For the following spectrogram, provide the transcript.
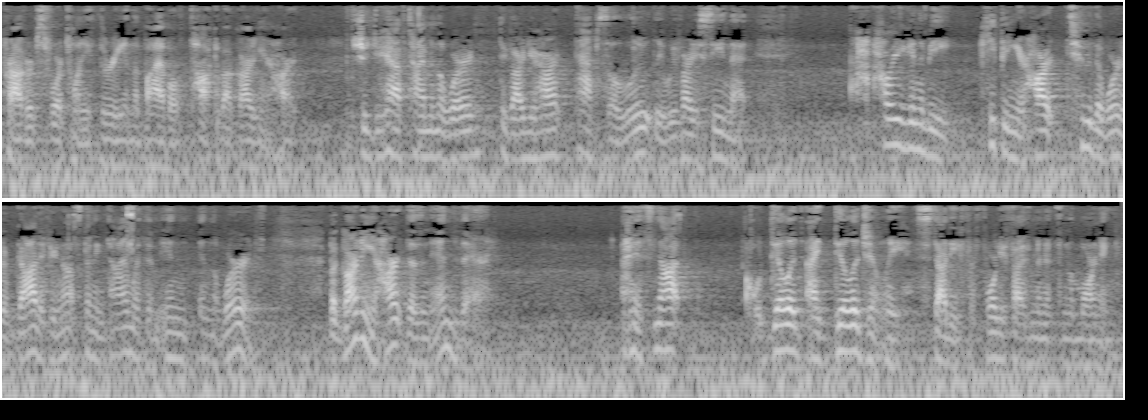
Proverbs 4:23 in the Bible talk about guarding your heart. Should you have time in the Word to guard your heart? Absolutely. We've already seen that. How are you going to be keeping your heart to the Word of God if you're not spending time with Him in, in the Word? But guarding your heart doesn't end there. And it's not oh, I diligently study for 45 minutes in the morning,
